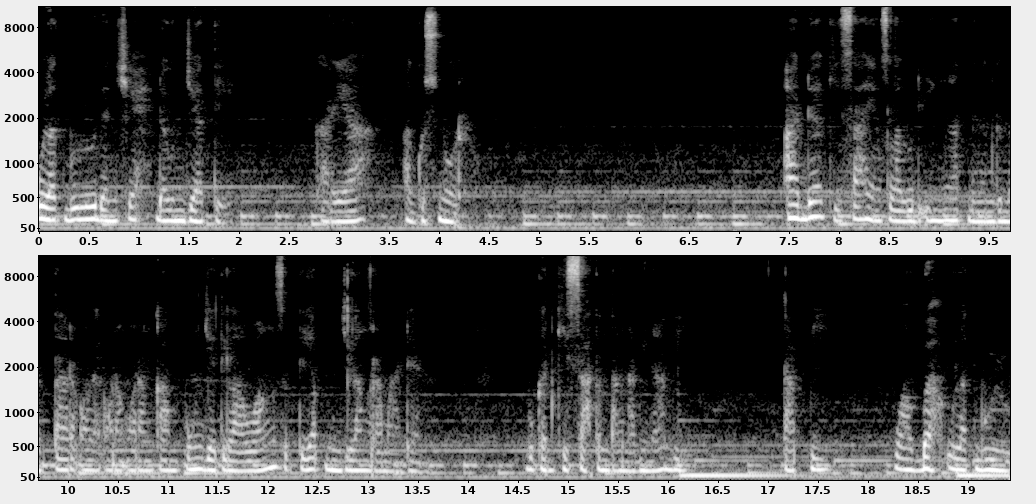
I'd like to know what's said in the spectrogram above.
Ulat Bulu dan Syekh Daun Jati Karya Agus Nur Ada kisah yang selalu diingat dengan gemetar oleh orang-orang kampung Jatilawang setiap menjelang Ramadan. Bukan kisah tentang nabi-nabi, tapi wabah ulat bulu.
